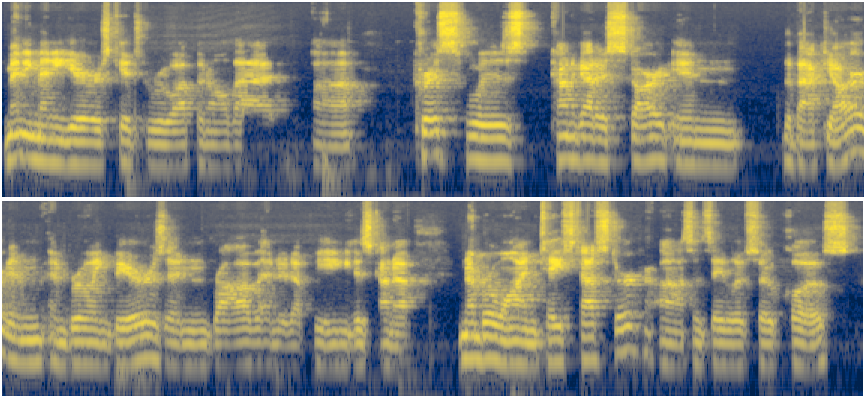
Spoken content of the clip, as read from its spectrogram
many, many years. Kids grew up and all that. Uh, Chris was kind of got his start in the backyard and, and brewing beers, and Rob ended up being his kind of number one taste tester uh, since they live so close.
